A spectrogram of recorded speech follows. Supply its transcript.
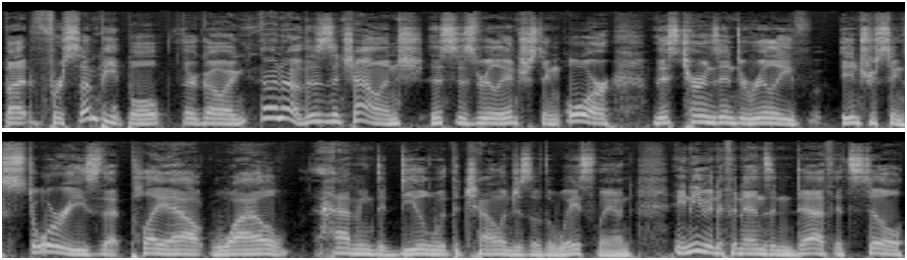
But for some people, they're going, "No, no, this is a challenge. This is really interesting." Or this turns into really interesting stories that play out while having to deal with the challenges of the wasteland. And even if it ends in death, it's still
